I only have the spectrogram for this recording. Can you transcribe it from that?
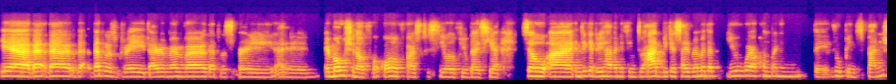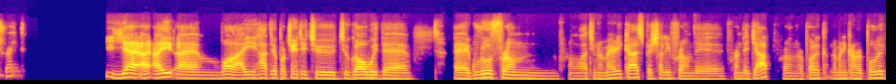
Yeah, that, that that that was great. I remember that was very uh, emotional for all of us to see all of you guys here. So, uh, Enrique, do you have anything to add? Because I remember that you were accompanying the group in Spanish, right? Yeah, I, I um, well, I had the opportunity to to go with the uh, group from from Latin America, especially from the from the JAP, from the Republic, Dominican Republic,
